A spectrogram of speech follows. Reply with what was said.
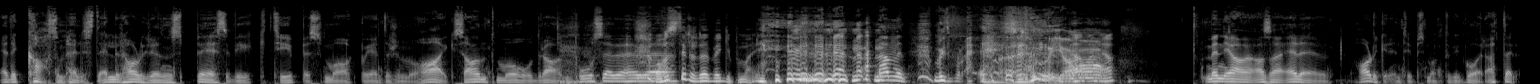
Er det hva som helst, eller har dere en spesifikk type smak på jenter som må ha, ikke sant? Må hun dra en pose over Hvorfor hodet? stiller dere begge på meg? Nei, men, ja, men, ja. men ja, altså, er det Har du ikke den type smak dere går etter?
